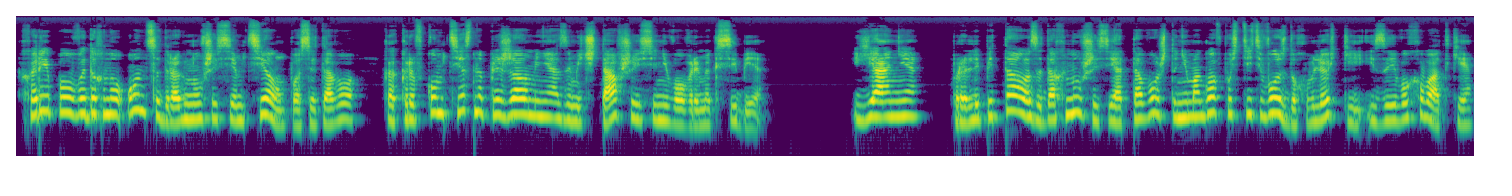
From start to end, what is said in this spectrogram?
Хрипло выдохнул он, содрогнувшись всем телом после того, как рывком тесно прижал меня, замечтавшуюся не вовремя к себе. Я не... Пролепетала, задохнувшись и от того, что не могла впустить воздух в легкие из-за его хватки,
